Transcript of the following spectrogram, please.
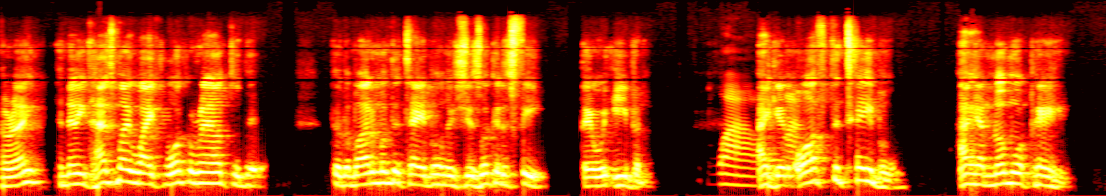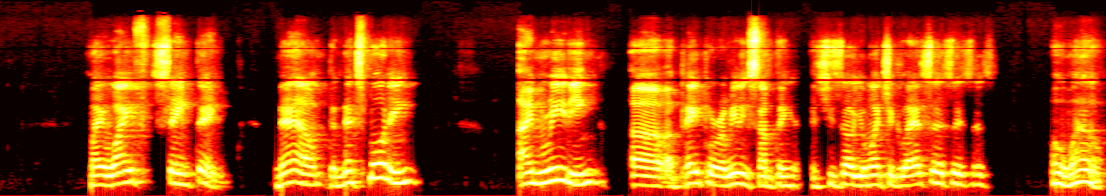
All right. And then he has my wife walk around to the to the bottom of the table and she says, look at his feet. They were even. Wow. I get off the table. I have no more pain. My wife, same thing. Now, the next morning, I'm reading uh, a paper or reading something, and she says, Oh, you want your glasses? I says, Oh, wow.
